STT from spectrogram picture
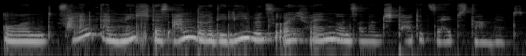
Und verlangt dann nicht, dass andere die Liebe zu euch verändern, sondern startet selbst damit.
